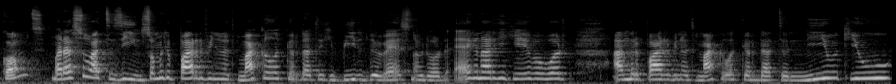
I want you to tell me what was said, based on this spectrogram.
komt. Maar dat is zo wat te zien. Sommige paarden vinden het makkelijker dat de gebieden de wijs nog door de eigenaar gegeven wordt. Andere paarden vinden het makkelijker dat de nieuwe cue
